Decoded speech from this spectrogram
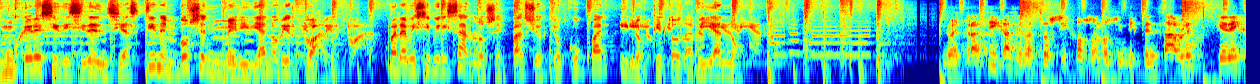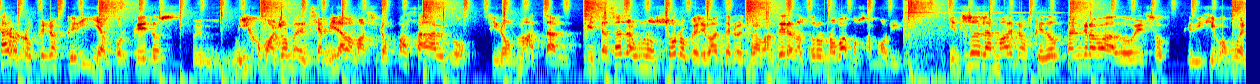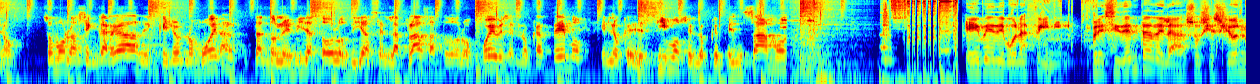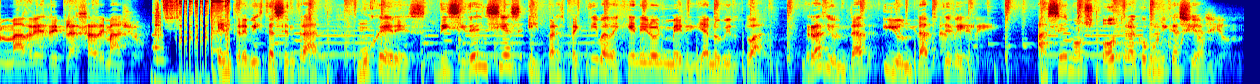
Mujeres y disidencias tienen voz en Meridiano Virtual para visibilizar los espacios que ocupan y los que todavía no. Nuestras hijas y nuestros hijos son los indispensables que dejaron lo que ellos querían, porque ellos, mi hijo mayor me decía, mira mamá, si nos pasa algo, si nos matan, mientras haya uno solo que levante nuestra bandera, nosotros no vamos a morir. Y entonces a las madres nos quedó tan grabado eso que dijimos, bueno, somos las encargadas de que ellos no mueran, dándoles vida todos los días en la plaza, todos los jueves, en lo que hacemos, en lo que decimos, en lo que pensamos. Eve de Bonafini, presidenta de la Asociación Madres de Plaza de Mayo. Entrevista central, mujeres, disidencias y perspectiva de género en Meridiano Virtual, Radio UNDAP y UNDAP TV. Hacemos otra comunicación.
